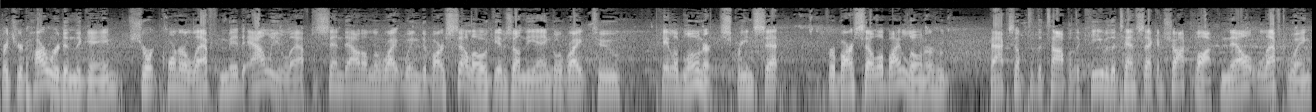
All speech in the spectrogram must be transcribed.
Richard Harward in the game. Short corner left, mid alley left. Send out on the right wing to Barcelo. Gives on the angle right to Caleb Lohner. Screen set for Barcelo by Lohner, who backs up to the top of the key with a 10 second shot clock. Knell left wing.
